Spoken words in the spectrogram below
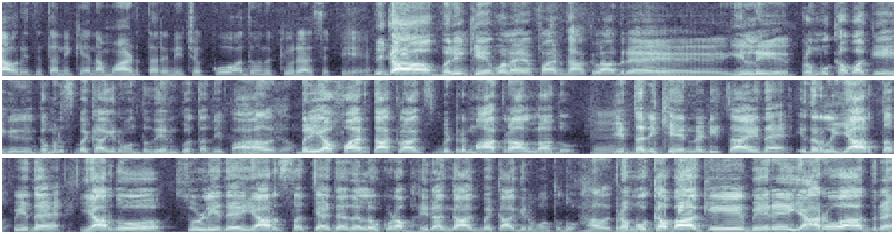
ಯಾವ ರೀತಿ ತನಿಖೆಯನ್ನ ಮಾಡ್ತಾರೆ ನಿಜಕ್ಕೂ ಅದೊಂದು ಕ್ಯೂರಿಯಾಸಿಟಿ ಈಗ ಬರೀ ಕೇವಲ ಎಫ್ ಐ ಆರ್ ದಾಖಲಾದ್ರೆ ಇಲ್ಲಿ ಪ್ರಮುಖವಾಗಿ ಗಮನಿಸಬೇಕಾಗಿರುವಂತದ್ದು ಏನ್ ಗೊತ್ತಾ ದೀಪ. ಬರೀ ಎಫ್ ಐ ಆರ್ ದಾಖಲಾಗಿಸ್ಬಿಟ್ರೆ ಮಾತ್ರ ಅಲ್ಲ ಅದು. ಈ ತನಿಖೆ ಏನ್ ನಡೀತಾ ಇದೆ? ಇದರಲ್ಲಿ ಯಾರು ತಪ್ಪಿದೆ? ಯಾರ್ದು ಸುಳ್ಳಿದೆ? ಯಾರ್ದು ಸತ್ಯ ಇದೆ? ಅದೆಲ್ಲವೂ ಕೂಡ ಬಹಿರಂಗ ಆಗ್ಬೇಕಾಗಿರುವಂತದ್ದು. ಪ್ರಮುಖವಾಗಿ ಬೇರೆ ಯಾರೋ ಆದ್ರೆ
